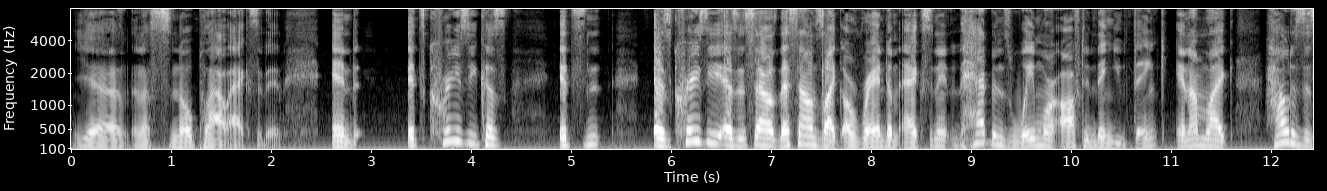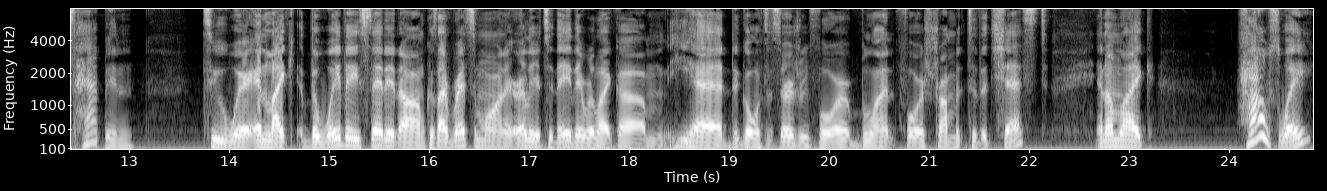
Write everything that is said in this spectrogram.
yeah, in a snowplow accident. And it's crazy cuz it's as crazy as it sounds, that sounds like a random accident. It happens way more often than you think. And I'm like, how does this happen? To where and like the way they said it um because i read some more on it earlier today they were like um he had to go into surgery for blunt force trauma to the chest. And i'm like houseway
